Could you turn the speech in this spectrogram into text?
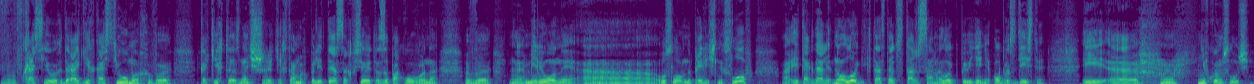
в красивых, дорогих костюмах, в каких-то, значит, этих самых политесах, все это запаковано в э, миллионы а, условно приличных слов, а, и так далее. Но логика-то остается та же самая, логика поведения, образ действия. И э, ни в коем случае,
